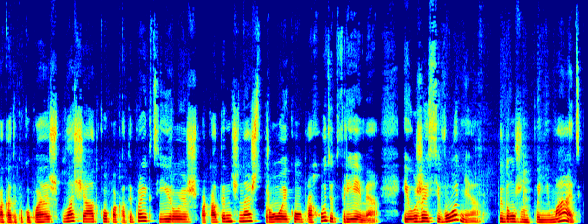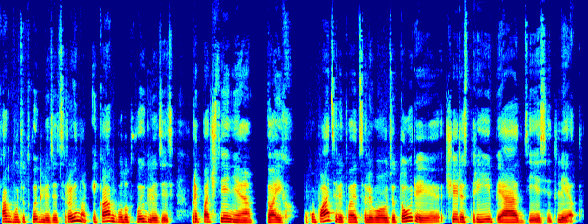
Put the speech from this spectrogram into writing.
Пока ты покупаешь площадку, пока ты проектируешь, пока ты начинаешь стройку, проходит время. И уже сегодня ты должен понимать, как будет выглядеть рынок и как будут выглядеть предпочтения твоих покупателей, твоей целевой аудитории через 3, 5, 10 лет.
